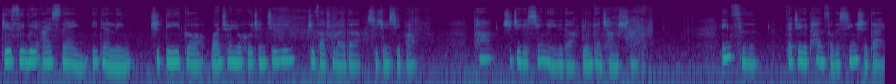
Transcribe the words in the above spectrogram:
JCVI-SAN 1.0。是第一个完全由合成基因制造出来的细菌细胞，它是这个新领域的勇敢尝试。因此，在这个探索的新时代，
